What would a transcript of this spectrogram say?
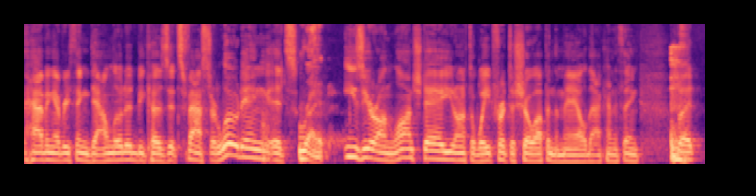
having everything downloaded because it's faster loading. It's Right. easier on launch day. You don't have to wait for it to show up in the mail, that kind of thing. But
